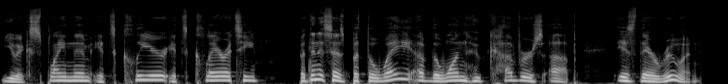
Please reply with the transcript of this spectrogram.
you explain them. It's clear, it's clarity. But then it says, But the way of the one who covers up is their ruin.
